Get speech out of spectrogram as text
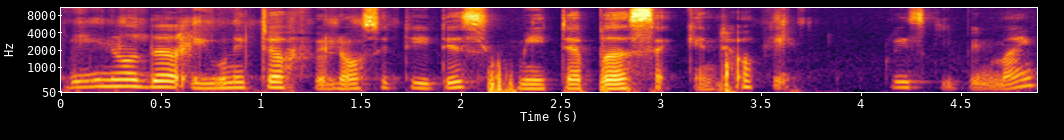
We know the unit of velocity? It is meter per second. Okay. Please keep in mind.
